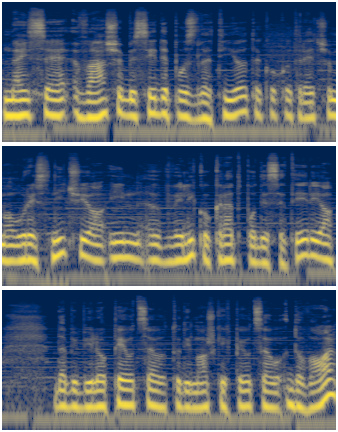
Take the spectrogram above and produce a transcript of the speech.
Naj se vaše besede pozlatijo, tako kot rečemo, uresničijo in veliko krat podeseterijo, da bi bilo pevcev, tudi moških pevcev, dovolj.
